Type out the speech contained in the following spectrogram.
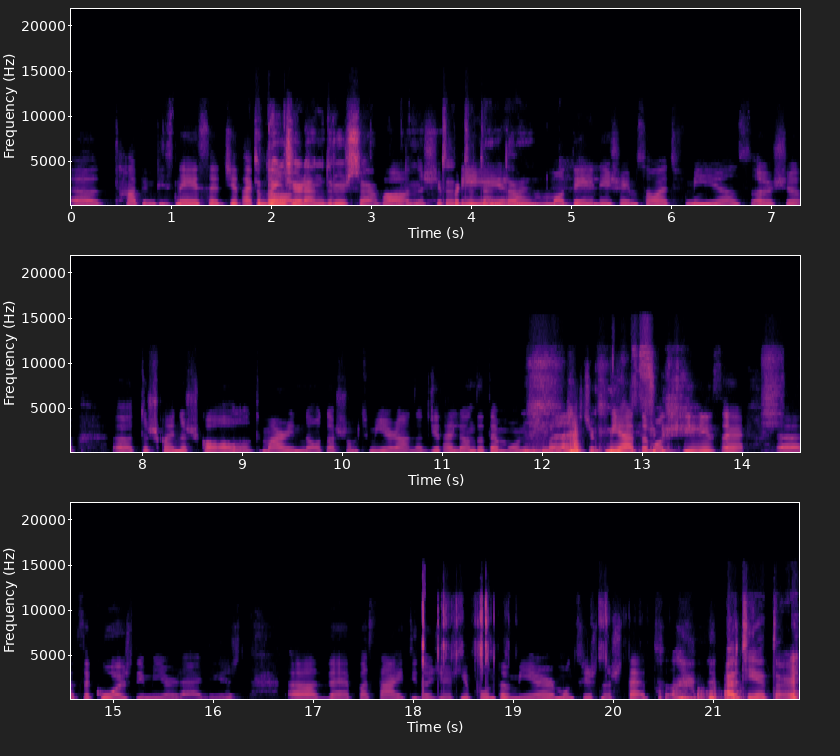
të hapin biznese, gjitha këto. Të bëjnë gjëra ndryshe. Po, në Shqipëri modeli që i mësohet fëmijës është që të shkojnë në shkollë, të marrin nota shumë të mira në të gjitha lëndët e mundshme, që fëmija të mos di se se ku është i mirë realisht. Uh, dhe pastaj ti do gjesh një punë të mirë, mundësisht në shtet. Patjetër.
